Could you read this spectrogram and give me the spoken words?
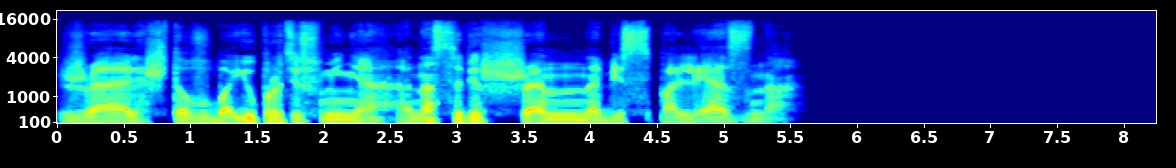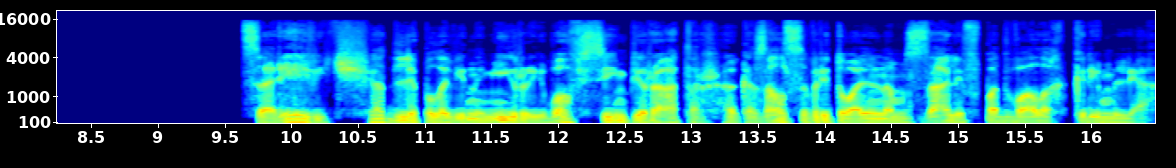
Жаль, что в бою против меня она совершенно бесполезна. Царевич, а для половины мира и вовсе император, оказался в ритуальном зале в подвалах Кремля.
